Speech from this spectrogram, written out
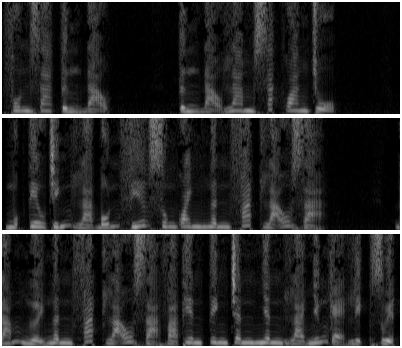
Phun ra từng đạo. Từng đạo lam sắc quang trụ. Mục tiêu chính là bốn phía xung quanh ngân phát lão giả. Đám người ngân phát lão giả và thiên tinh chân nhân là những kẻ lịch duyệt.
